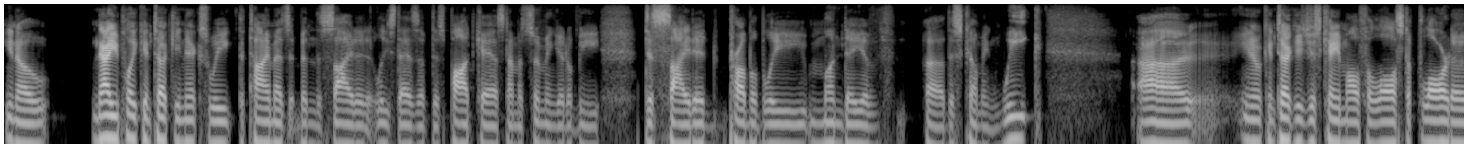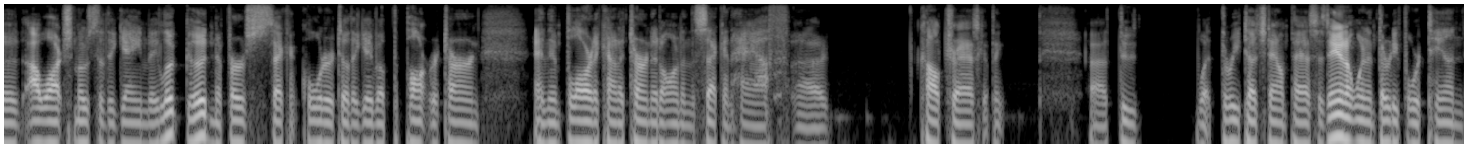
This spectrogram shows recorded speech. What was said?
you know, now you play Kentucky next week. The time hasn't been decided, at least as of this podcast. I'm assuming it'll be decided probably Monday of uh, this coming week. Uh, you know, Kentucky just came off a loss to Florida. I watched most of the game. They looked good in the first, second quarter until they gave up the punt return, and then Florida kind of turned it on in the second half. Uh, Kyle Trask, I think, uh, threw what three touchdown passes. They ended up winning 34-10.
